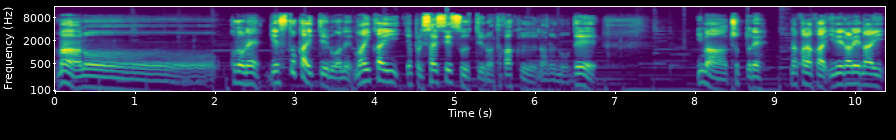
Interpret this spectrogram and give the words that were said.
まああのー、このねゲスト会っていうのはね毎回やっぱり再生数っていうのは高くなるので今ちょっとねなかなか入れられない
